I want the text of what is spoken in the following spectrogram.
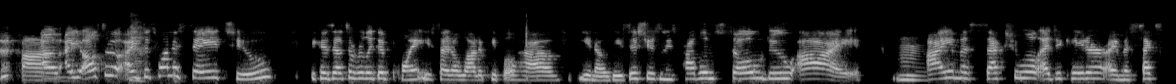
Um, Um, I also I just want to say too, because that's a really good point. You said a lot of people have you know these issues and these problems. So do I. mm, I am a sexual educator. I'm a sex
